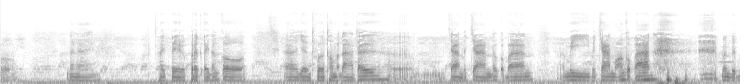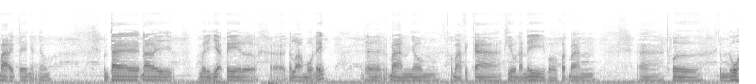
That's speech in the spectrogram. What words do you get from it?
ព្រោះហ្នឹងហើយហើយពេលព្រឹកអីហ្នឹងក៏ យើងធ្វើធម្មតាទៅចានមួយចានទៅក៏បានមីមួយចានមួយអង្គក៏បានមិនពិបាកអីទេញាតិញោមប៉ុន្តែដោយមួយរយៈពេលកន្លងមកនេះដែលបានញោមបាសិកាខៀវដានីព្រោះគាត់បានធ្វើជំនួស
